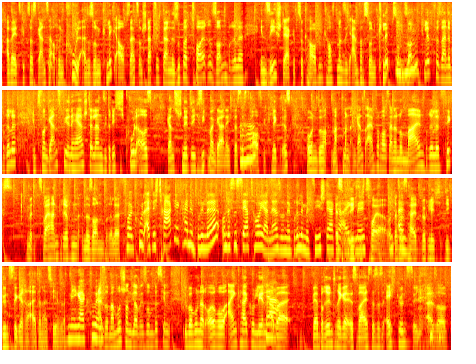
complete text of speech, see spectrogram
Aber jetzt gibt's das Ganze auch in cool, also so einen Klickaufsatz. Und statt sich dann eine super teure Sonnenbrille in Sehstärke zu kaufen, kauft man sich einfach so einen Clip, so einen Sonnenclip für seine Brille. Gibt's von ganz vielen Herstellern, sieht richtig cool aus, ganz schnittig, sieht man gar nicht, dass das draufgeklickt ist. Und so macht man ganz einfach aus einer normalen Brille fix mit zwei Handgriffen eine Sonnenbrille. Voll cool. Also ich trage ja keine Brille und es ist sehr teuer, ne? So eine Brille mit Sehstärke ist eigentlich. richtig teuer und, das also, ist halt wirklich die günstigere Alternative. mega cool. Also man muss schon, glaube ich, so ein bisschen über 100 Euro einkalkulieren, Ja. aber wer Brillenträger ist, weiß, das ist echt günstig. Also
